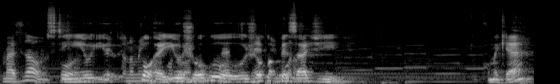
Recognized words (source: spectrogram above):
Mas não, Sim, pô, eu- eu- isso porra, e o jogo, não. o jogo apesar de. Como é que é?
